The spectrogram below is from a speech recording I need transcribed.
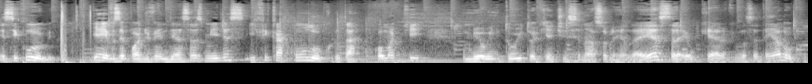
esse clube. E aí você pode vender essas milhas e ficar com lucro, tá? Como aqui o meu intuito aqui é te ensinar sobre renda extra, eu quero que você tenha lucro.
